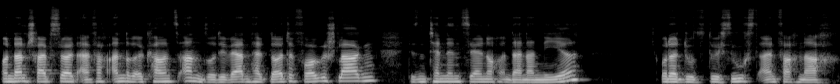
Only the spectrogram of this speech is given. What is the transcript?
und dann schreibst du halt einfach andere Accounts an. So, dir werden halt Leute vorgeschlagen, die sind tendenziell noch in deiner Nähe. Oder du durchsuchst einfach nach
